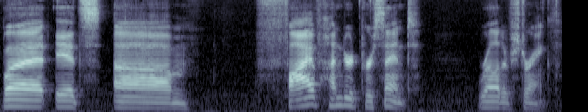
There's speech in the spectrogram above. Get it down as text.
But it's um, 500% relative strength.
